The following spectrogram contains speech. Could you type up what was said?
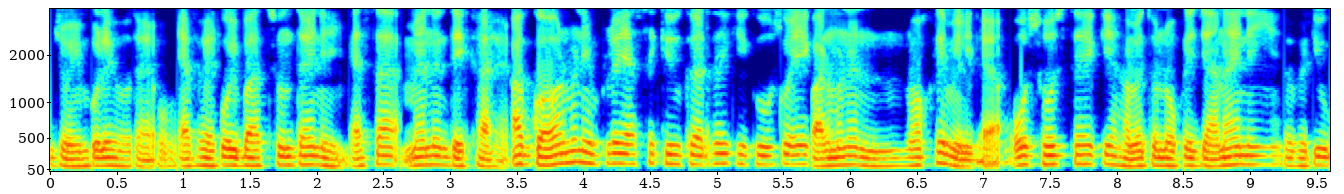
जो एम्प्लॉय होता है वो। या फिर कोई बात सुनता ही नहीं। ऐसा मैंने देखा है। अब गवर्नमेंट एम्प्लॉय ऐसा क्यों करते हैं क्योंकि उसको एक परमानेंट नौकरी मिल गया? वो सोचते हैं कि हमें तो नौकरी जाना ही नहीं है। तो फिर क्यों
